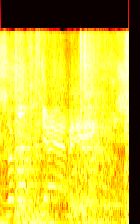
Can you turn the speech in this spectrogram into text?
Maximum damage!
